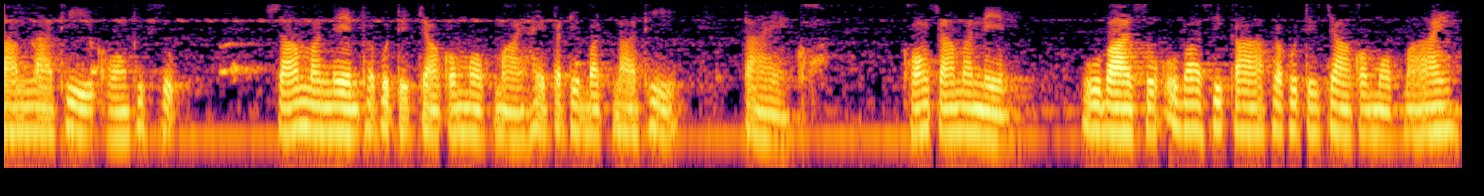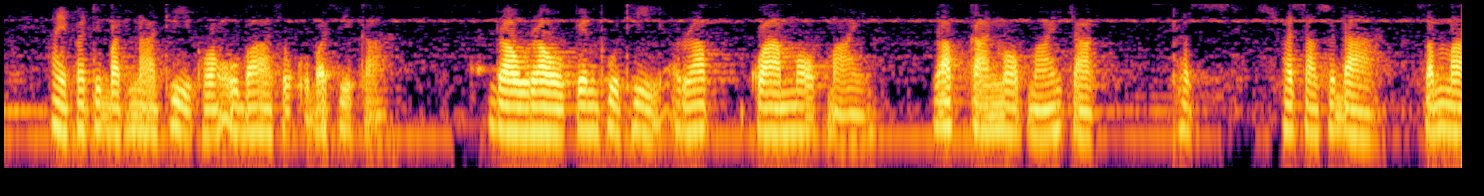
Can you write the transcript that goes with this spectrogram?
ตามหน้าที่ของภิกษุ สามเณรพระพุทธเจ้าก็มอบหมายให้ปฏิบัติหน้าที่ ตายของสามเณรอุบาสกอุบาสิกาพระพุทธเจ้าก็มอบหมายให้ปฏิบัติหน้าที่ของอุบาสกอุบาสิกา เราเราเป็นผู้ที่รับความมอบหมาย รับการมอบหมายจากพระพระศาสดา สัมมา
